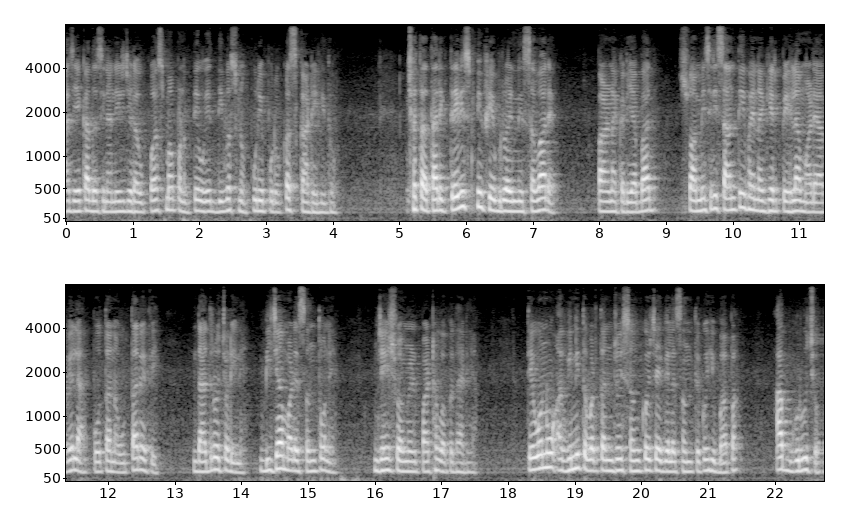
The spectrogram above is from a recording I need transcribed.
આજે એકાદશીના નિર્જળા ઉપવાસમાં પણ તેઓએ દિવસનો પૂરેપૂરો કસ કાઢી લીધો. છતાં તારીખ ત્રેવીસમી ફેબ્રુઆરીની સવારે પારણા કર્યા બાદ સ્વામીશ્રી શાંતિભાઈના ઘેર પહેલા માળે આવેલા પોતાના ઉતારેથી દાદરો ચડીને બીજા માળે સંતોને જય સ્વામિનારાયણ પાઠવવા પધાર્યા. તેઓનું અવિનીત વર્તન જોઈ સંકોચાઈ ગયેલા સંતે કહ્યું, બાપા, આપ ગુરુ છો.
